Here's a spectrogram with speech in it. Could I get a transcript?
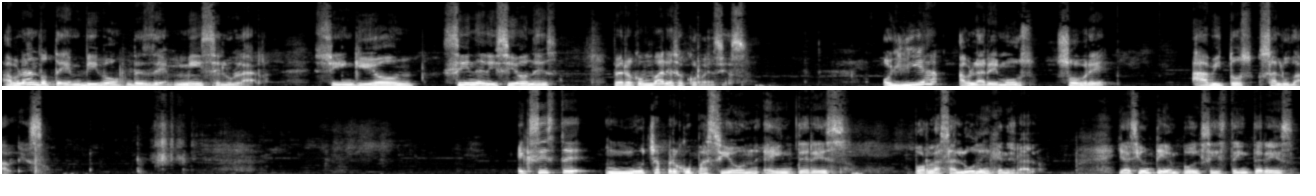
hablándote en vivo desde mi celular, sin guion, sin ediciones, pero con varias ocurrencias. Hoy día hablaremos sobre hábitos saludables. Existe mucha preocupación e interés por la salud en general. Y hace un tiempo existe interés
